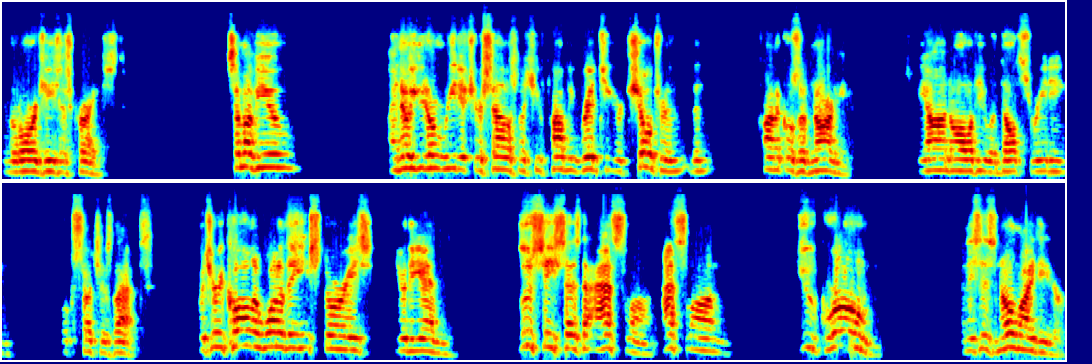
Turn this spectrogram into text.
in the Lord Jesus Christ. Some of you, I know you don't read it yourselves, but you've probably read to your children the Chronicles of Narnia It's beyond all of you adults reading books such as that. But you recall in one of the stories near the end, Lucy says to Aslan, Aslan, you've grown. And he says, No, my dear,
